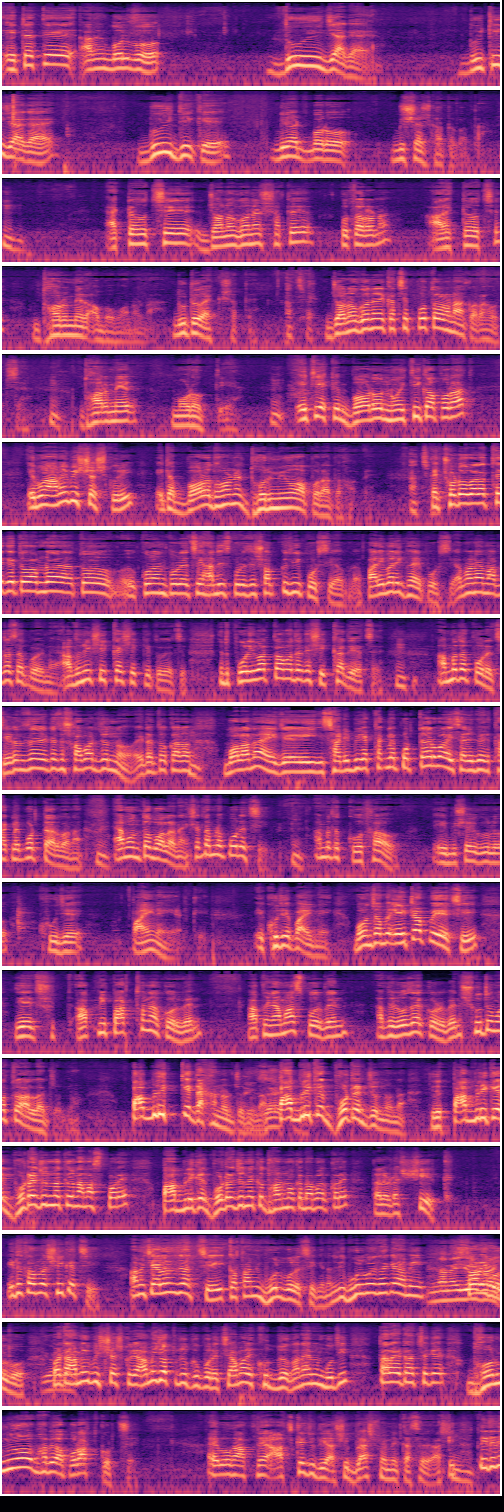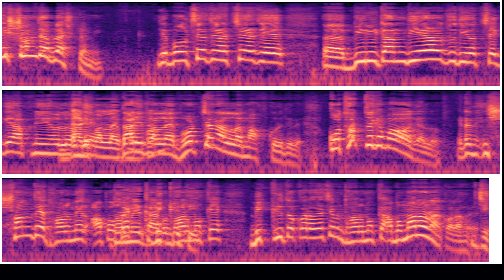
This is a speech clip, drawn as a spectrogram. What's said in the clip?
এটাকে আমি বলব দুই জায়গায় দুইটি জায়গায় দুই দিকে বিরাট বড় বিশ্বাসঘাতকতা। একটা হচ্ছে জনগণের সাথে প্রতারণা আর একটা হচ্ছে ধর্মের অবমাননা দুটো একসাথে। আচ্ছা। জনগণের কাছে প্রতারণা করা হচ্ছে ধর্মের মোড়ক দিয়ে। এটি একটি বড় নৈতিক অপরাধ এবং আমি বিশ্বাস করি এটা বড় ধরনের ধর্মীয় অপরাধ হবে। আচ্ছা। কারণ ছোটবেলা থেকে তো আমরা তো কোরআন পড়েছি হাদিস পড়েছি সবকিছুই পড়ছি আমরা পারিবারিকভাবে পড়ছি। আমরা না মাদ্রাসা পড়ে নাই আধুনিক শিক্ষায় শিক্ষিত হয়েছি। কিন্তু পরিবার তো আমাদেরকে শিক্ষা দিয়েছে। আমরা তো পড়েছি এটা তো এটা তো সবার জন্য এটা তো কারণ বলা নাই যে এই সার্টিফিকেট থাকলে পড়তে পারব এই সার্টিফিকেট থাকলে পড়তে পারব না। এমন তো বলা নাই সেটা আমরা পড়েছি। আমরা তো কোথাও এই বিষয়গুলো খুঁজে পাই নাই আর কি। এই খুঁজে পাই নাই। বরঞ্চ আমরা এটা পেয়েছি যে আপনি প্রার্থনা করবেন আপনি নামাজ পড়বেন আপনি রোজা করবেন শুধুমাত্র আল্লাহর জন্য। পাবলিককে দেখানোর জন্য না পাবলিকের ভোটের জন্য না। যদি পাবলিকের ভোটের জন্য কেউ নামাজ পড়ে পাবলিকের ভোটের জন্য কেউ ধর্মকে ব্যবহার করে তাহলে এটা শির্ক। এটা তো আমরা শিখেছি। আমি চ্যালেঞ্জ যাচ্ছি এই কথা আমি ভুল বলেছি কিনা? যদি ভুল বলে থাকে আমি সরি বলব। বাট আমি বিশ্বাস করি আমি যতটুকু পড়েছি আমার এই ক্ষুদ্র গানে আমি বুঝি তারা এটা হচ্ছে ধর্মীয়ভাবে অপরাধ করছে। এবং আপনি আজকে যদি আসি ব্লাসফেমির কাছে আসি তো এটা নিঃসন্দেহে ব্লাসফেমি যে বলছে যে হচ্ছে যে বিড়ি টান দিয়েও যদি হচ্ছে গিয়ে আপনি হলো দাড়ি পাল্লায় ভরছেন আল্লাহ মাফ করে দিবে। কোথার থেকে পাওয়া গেল? এটা নিঃসন্দেহে ধর্মের অপব্যাখ্যা ধর্মকে বিকৃত করা হয়েছে এবং ধর্মকে অবমাননা করা হয়েছে।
